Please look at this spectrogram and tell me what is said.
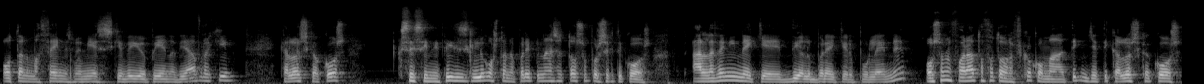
όταν μαθαίνεις με μια συσκευή η οποία είναι αδιάβροχη, καλώς ή κακώς ξεσυνηθίζεις λίγο στο να πρέπει να είσαι τόσο προσεκτικός. Αλλά δεν είναι και deal breaker που λένε. Όσον αφορά το φωτογραφικό κομμάτι, γιατί καλώς ή κακώς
